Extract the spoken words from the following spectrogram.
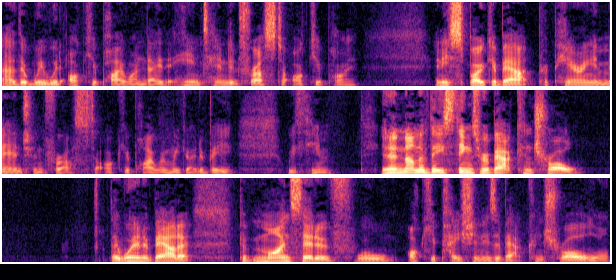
uh, that we would occupy one day, that He intended for us to occupy. And He spoke about preparing a mansion for us to occupy when we go to be with Him. You know, none of these things were about control. They weren't about a mindset of, well, occupation is about control or,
